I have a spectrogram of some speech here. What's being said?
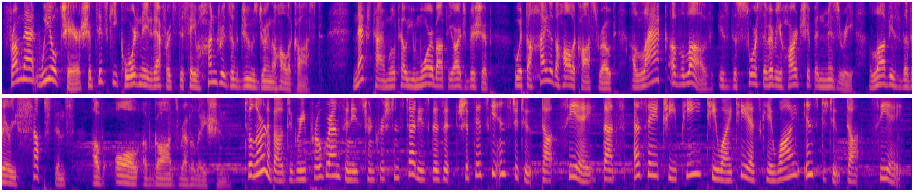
From that wheelchair, Sheptytsky coordinated efforts to save hundreds of Jews during the Holocaust. Next time, we'll tell you more about the Archbishop, who at the height of the Holocaust wrote, A lack of love is the source of every hardship and misery. Love is the very substance of all of God's revelation. To learn about degree programs in Eastern Christian Studies, visit sheptytskyinstitute.ca. That's S H E P T Y T S K Y institute.ca.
